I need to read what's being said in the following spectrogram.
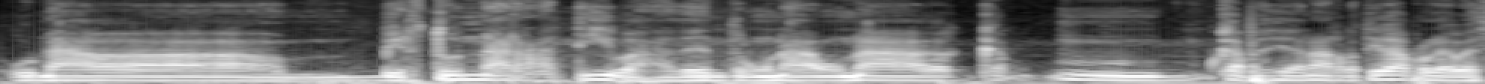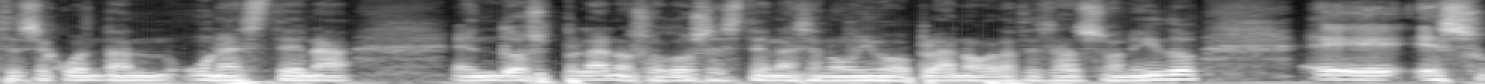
una virtud narrativa dentro, una, una mm, capacidad narrativa porque a veces se cuentan una escena en dos planos o dos escenas en un mismo plano gracias al sonido. Eh, es,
